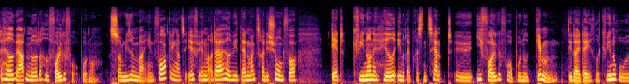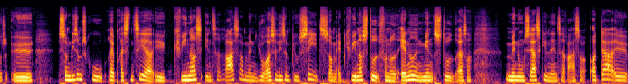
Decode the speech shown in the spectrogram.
der havde verden noget, der hed Folkeforbundet, som ligesom var en forgænger til FN, og der havde vi i Danmark tradition for, at kvinderne havde en repræsentant øh, i Folkeforbundet gennem det, der i dag hedder Kvinderådet, øh, som ligesom skulle repræsentere øh, kvinders interesser, men jo også ligesom blev set som, at kvinder stod for noget andet end mænd stod, altså med nogle særskilte interesser. Og der øh,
